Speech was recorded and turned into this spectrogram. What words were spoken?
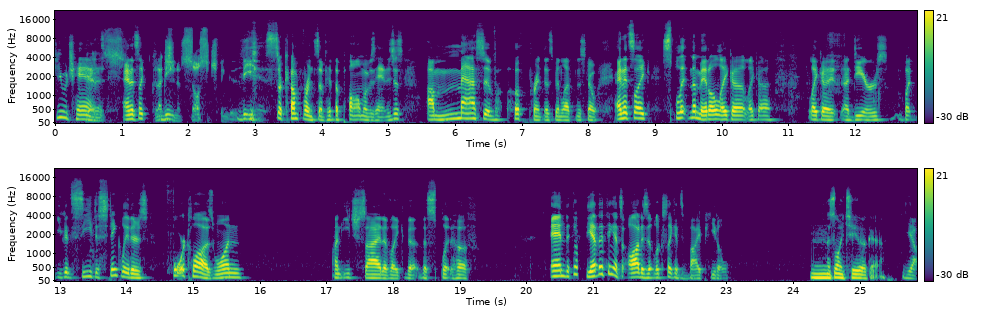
Huge hands, Yes. and it's like Collection the, of sausage fingers. the circumference of hit the palm of his hand. It's just a massive hoof print that's been left in the snow, and it's like split in the middle, like a like a like a, a deer's. But you can see distinctly there's four claws, one on each side of like the the split hoof. And the other thing that's odd is it looks like it's bipedal. Mm, there's only two. Okay. Yeah.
